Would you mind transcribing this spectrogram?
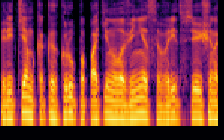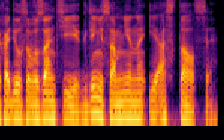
Перед тем, как их группа покинула Венец, Врит все еще находился в Византии, где, несомненно, и остался.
